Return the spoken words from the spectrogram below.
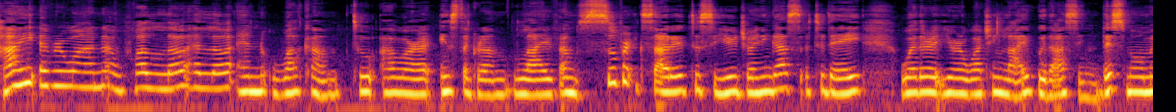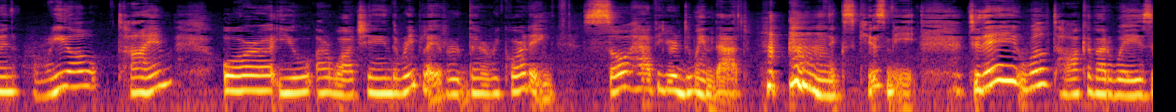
Hi everyone, hello, hello, and welcome to our Instagram live. I'm super excited to see you joining us today, whether you're watching live with us in this moment, real time, or you are watching the replay, of the recording. So happy you're doing that. Excuse me. Today we'll talk about ways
